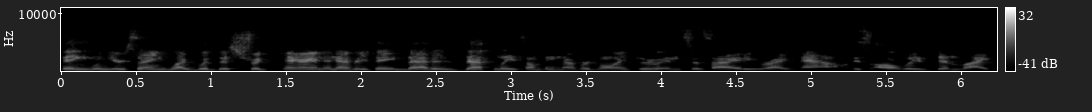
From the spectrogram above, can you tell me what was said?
thing when you're saying like with the strict parent and everything, that is definitely something that we're going through in society right now. It's always been like,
